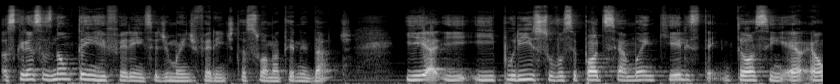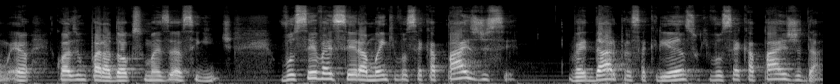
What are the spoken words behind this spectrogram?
As crianças não têm referência de mãe diferente da sua maternidade. E, e, e, por isso você pode ser a mãe que eles têm. Então, assim, é, é, é, quase um paradoxo, mas é o seguinte: você vai ser a mãe que você é capaz de ser. Vai dar para essa criança o que você é capaz de dar.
